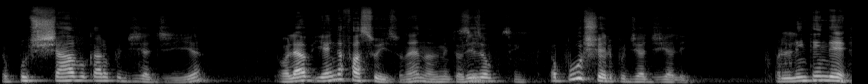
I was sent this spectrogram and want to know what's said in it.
Eu puxava o cara pro dia a dia, olhava, e ainda faço isso, né? Nas mentorias, Sim, eu, sim. eu puxo ele pro dia a dia ali. Para ele entender.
